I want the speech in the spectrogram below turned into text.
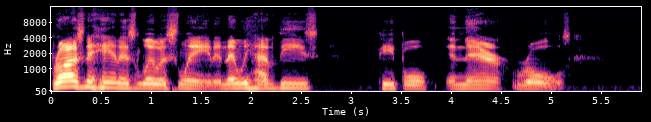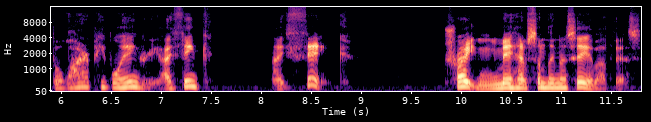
Brosnahan as Lois Lane. And then we have these people in their roles. But why are people angry? I think, I think Triton, you may have something to say about this.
